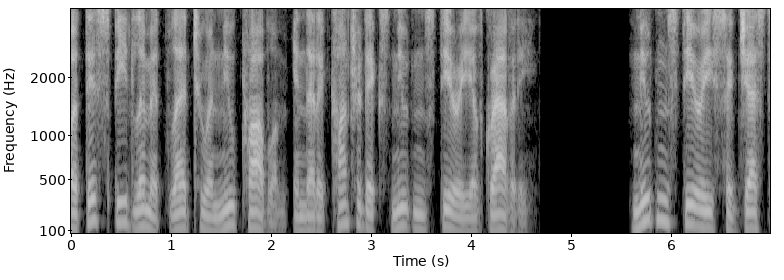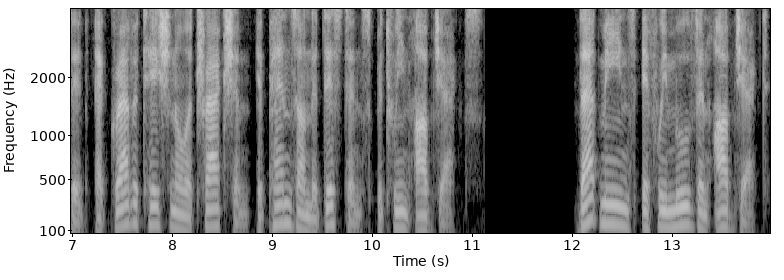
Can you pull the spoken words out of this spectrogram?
But this speed limit led to a new problem in that it contradicts Newton's theory of gravity. Newton's theory suggested that gravitational attraction depends on the distance between objects. That means if we moved an object,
